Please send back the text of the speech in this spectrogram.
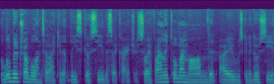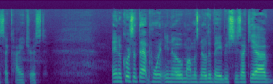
a little bit of trouble until I can at least go see the psychiatrist. So I finally told my mom that I was going to go see a psychiatrist. And of course at that point, you know, mamas know the baby. She's like, "Yeah, I've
